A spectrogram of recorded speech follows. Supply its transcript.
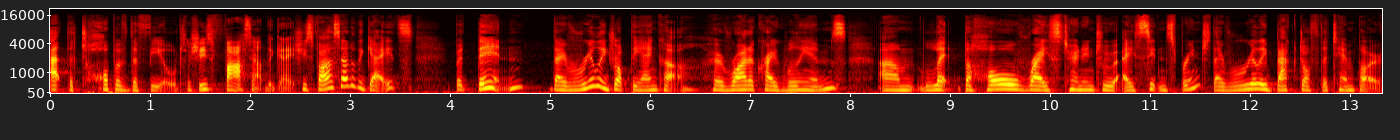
at the top of the field. so she's fast out the gate. She's fast out of the gates, but then they really dropped the anchor. Her rider, Craig Williams, um, let the whole race turn into a sit and sprint. They really backed off the tempo,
